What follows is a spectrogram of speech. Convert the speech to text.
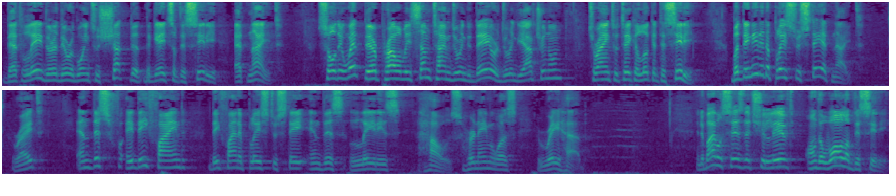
that later they were going to shut the, the gates of the city at night. So they went there probably sometime during the day or during the afternoon trying to take a look at the city. But they needed a place to stay at night, right? And this, eh, they find, they find a place to stay in this lady's house. Her name was Rahab. And the Bible says that she lived on the wall of the city.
